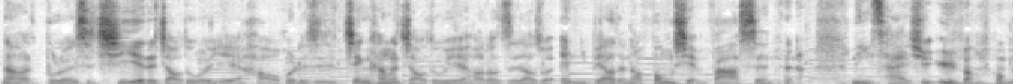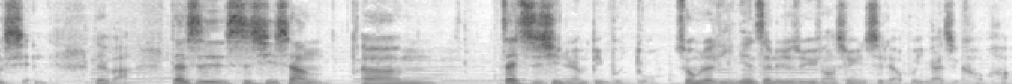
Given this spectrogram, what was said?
那不论是企业的角度也好，或者是健康的角度也好，都知道说，哎，你不要等到风险发生了，你才去预防风险，对吧？但是实际上，嗯，在执行的人并不多，所以我们的理念真的就是预防胜于治疗，不应该是口号。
